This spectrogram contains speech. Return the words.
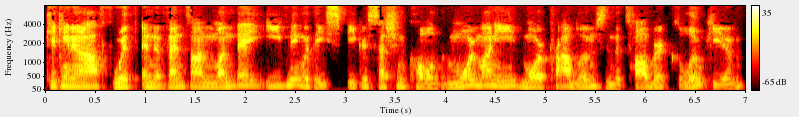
kicking it off with an event on Monday evening with a speaker session called More Money, More Problems in the Tauber Colloquium.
